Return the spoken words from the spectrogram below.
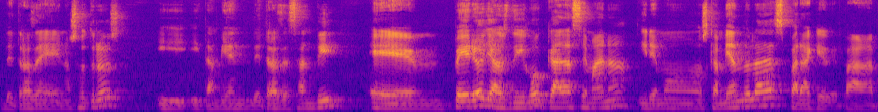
detrás de nosotros y, también detrás de Santi. Eh, pero ya os digo, cada semana iremos cambiándolas para que para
